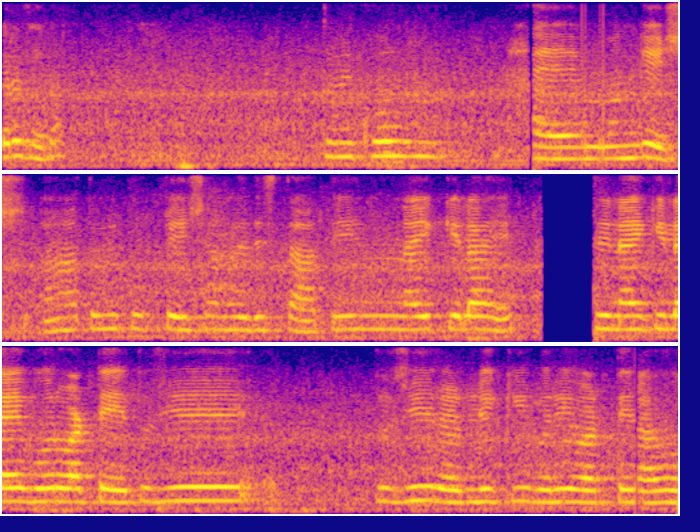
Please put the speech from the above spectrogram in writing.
गरज आहे का? तुम्ही खूप आहे मंगेश. हा तुम्ही खूप टेन्शनमध्ये दिसता. ती केला आहे. ती केला आहे बोर वाटते. तुझी तुझी रडली की बरी वाटते. राहो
